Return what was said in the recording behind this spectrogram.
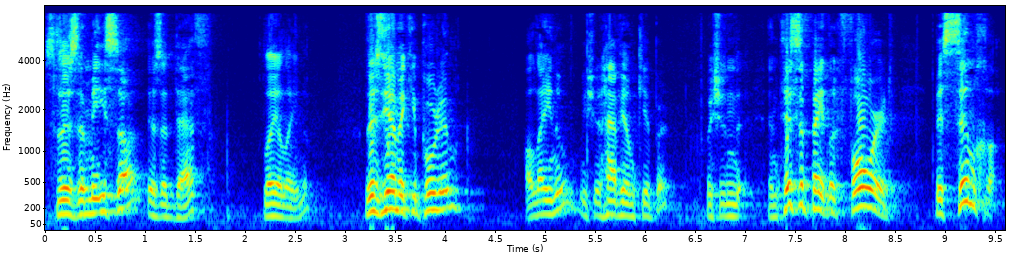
So there's a Misa, there's a death, Lo There's Yom Kippurim, Aleinu, we should have Yom Kippur. We should anticipate, look forward, Besimcha,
